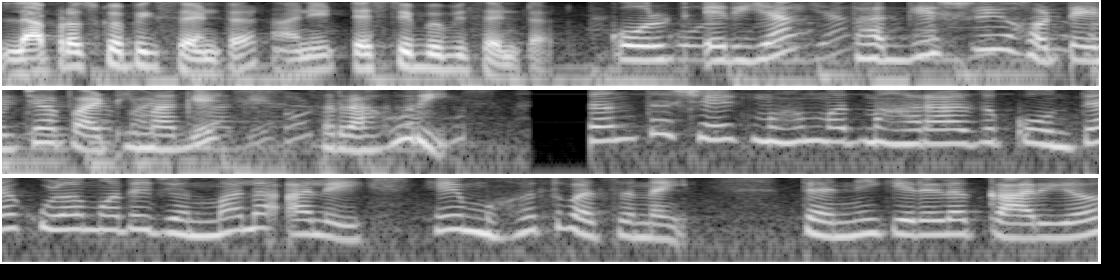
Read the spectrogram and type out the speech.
लॅप्रोस्कोपिक सेंटर आणि test tube baby centre court area Bhagyashree हॉटेलच्या पाठीमागे राहुरी. संत शेख मोहम्मद महाराज कोणत्या कुळामध्ये जन्माला आले हे महत्त्वाचं नाही. त्यांनी केलेलं कार्य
